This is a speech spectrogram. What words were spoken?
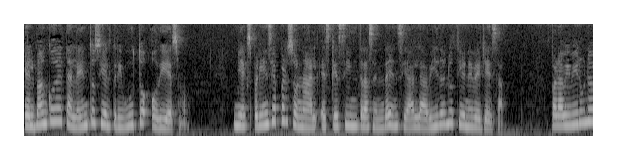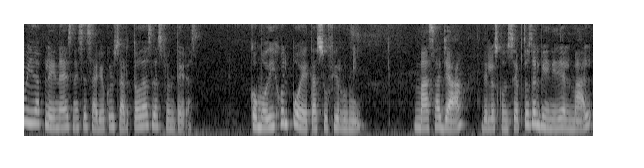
el banco de talentos y el tributo o diezmo. Mi experiencia personal es que sin trascendencia la vida no tiene belleza. Para vivir una vida plena es necesario cruzar todas las fronteras como dijo el poeta Sufi Rumi. Más allá de los conceptos del bien y del mal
